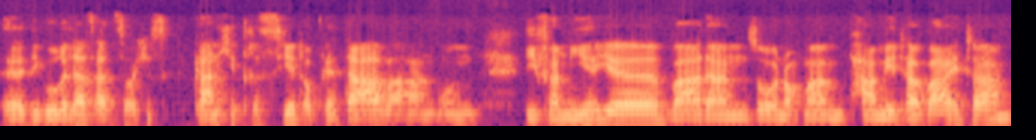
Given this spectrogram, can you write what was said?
äh, die Gorillas als solches, gar nicht interessiert, ob wir da waren. Und die Familie war dann so noch mal ein paar Meter weiter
